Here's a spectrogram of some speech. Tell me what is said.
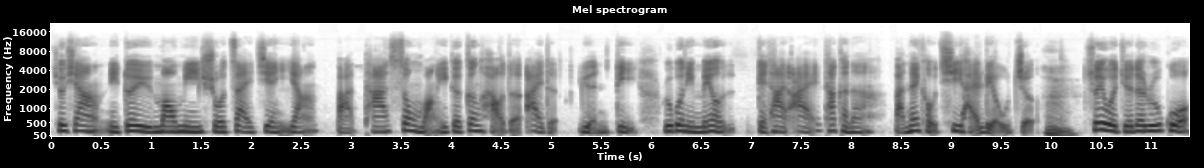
就像你对于猫咪说再见一样，把它送往一个更好的爱的原地。如果你没有给它爱，它可能。把那口气还留着，嗯，所以我觉得如果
